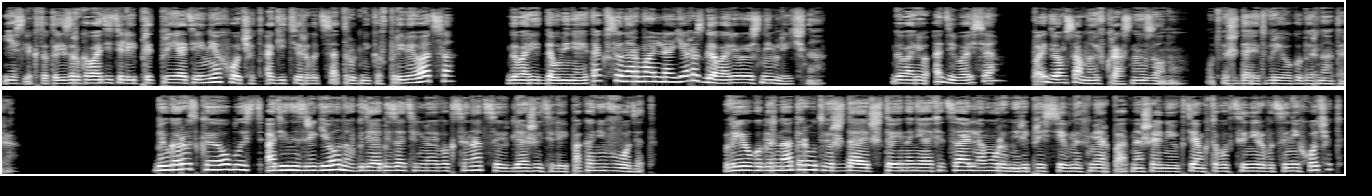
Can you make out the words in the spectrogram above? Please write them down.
Если кто-то из руководителей предприятий не хочет агитировать сотрудников прививаться, говорит, да у меня и так все нормально, я разговариваю с ним лично. Говорю, одевайся, пойдем со мной в красную зону утверждает в Рио губернатора. Белгородская область — один из регионов, где обязательную вакцинацию для жителей пока не вводят. В Рио губернатор утверждает, что и на неофициальном уровне репрессивных мер по отношению к тем, кто вакцинироваться не хочет,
